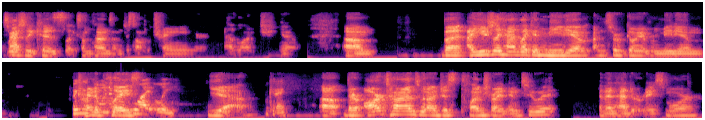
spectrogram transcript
Especially because like sometimes I'm just on the train or at lunch, you know. Um, but I usually have like a medium. I'm sort of going over medium. But Trying to place- lightly. Yeah. Okay. Uh, there are times when I just plunged right into it and then had to erase more,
